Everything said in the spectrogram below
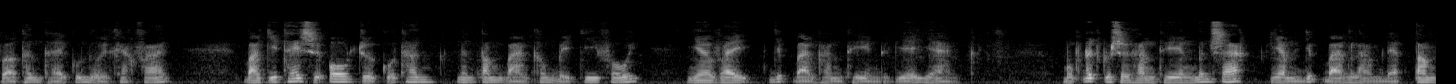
vào thân thể của người khác phái. Bạn chỉ thấy sự ô trượt của thân nên tâm bạn không bị chi phối, nhờ vậy giúp bạn hành thiền được dễ dàng. Mục đích của sự hành thiền minh sát nhằm giúp bạn làm đẹp tâm.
